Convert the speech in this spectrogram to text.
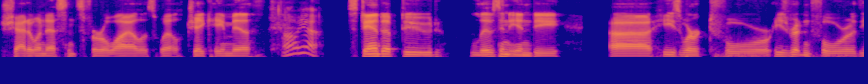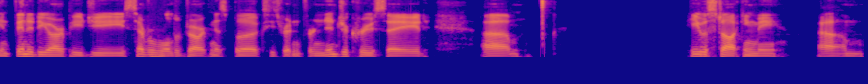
Shadow and Essence for a while as well. J.K. Myth, Oh yeah. stand up dude, lives in Indy. Uh, he's worked for, he's written for the Infinity RPG, several World of Darkness books. He's written for Ninja Crusade. Um, he was stalking me. Um,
